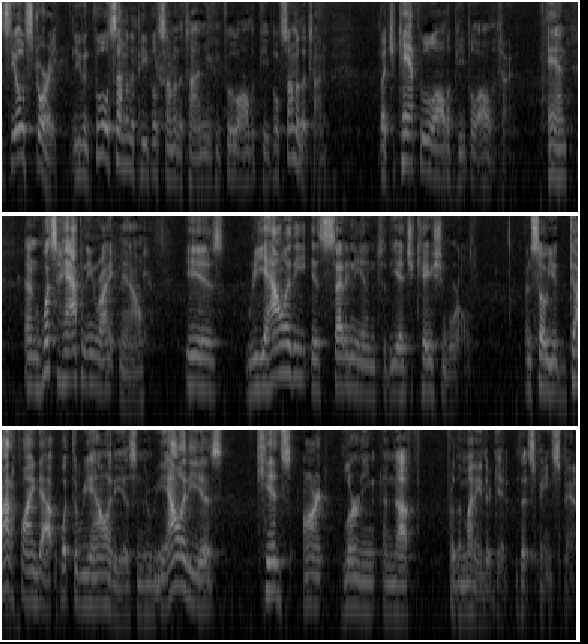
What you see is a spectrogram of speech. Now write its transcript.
it's the old story. You can fool some of the people some of the time. You can fool all the people some of the time. But you can't fool all the people all the time. And, and what's happening right now is reality is setting into the education world. And so you've got to find out what the reality is. And the reality is kids aren't learning enough for the money they're getting, that's being spent.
